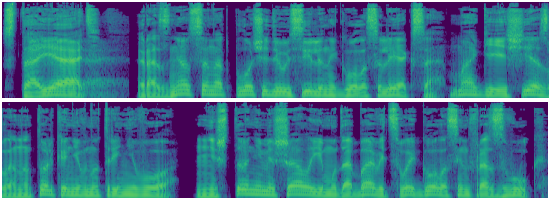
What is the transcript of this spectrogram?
«Стоять!» Разнесся над площадью усиленный голос Лекса. Магия исчезла, но только не внутри него. Ничто не мешало ему добавить свой голос инфразвук.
